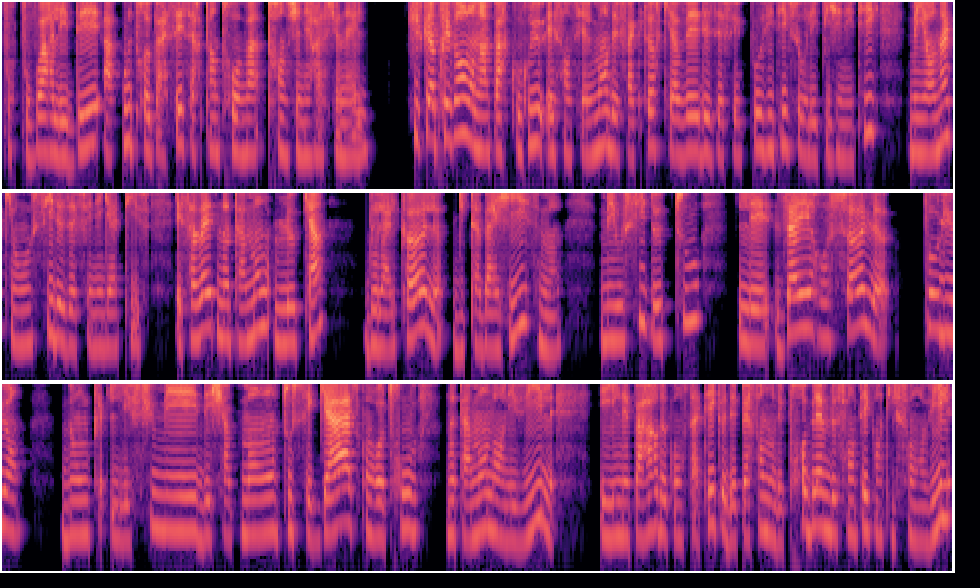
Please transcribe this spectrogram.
pour pouvoir l'aider à outrepasser certains traumas transgénérationnels. Jusqu'à présent, on a parcouru essentiellement des facteurs qui avaient des effets positifs sur l'épigénétique, mais il y en a qui ont aussi des effets négatifs. Et ça va être notamment le cas de l'alcool, du tabagisme, mais aussi de tous les aérosols polluants. Donc les fumées d'échappement, tous ces gaz qu'on retrouve notamment dans les villes et il n'est pas rare de constater que des personnes ont des problèmes de santé quand ils sont en ville,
